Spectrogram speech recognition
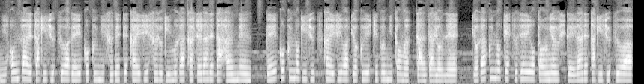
日本が得た技術は米国に全て開示する義務が課せられた反面、米国の技術開示は局一部に止まったんだよね。巨額の血税を投入して得られた技術は、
